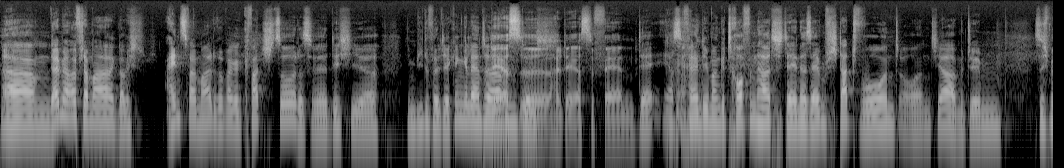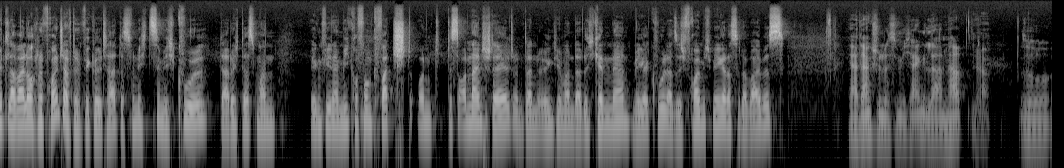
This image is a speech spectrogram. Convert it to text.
ähm, wir haben ja öfter mal, glaube ich, ein, zwei Mal drüber gequatscht, so, dass wir dich hier in Bielefeld ja kennengelernt haben. Der erste, halt der erste Fan. der erste Fan, den man getroffen hat, der in derselben Stadt wohnt und ja, mit dem sich mittlerweile auch eine Freundschaft entwickelt hat. Das finde ich ziemlich cool, dadurch, dass man irgendwie in ein Mikrofon quatscht und das online stellt und dann irgendjemand dadurch kennenlernt. Mega cool. Also ich freue mich mega, dass du dabei bist. Ja, danke schön, dass ihr mich eingeladen habt. Ja, So,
